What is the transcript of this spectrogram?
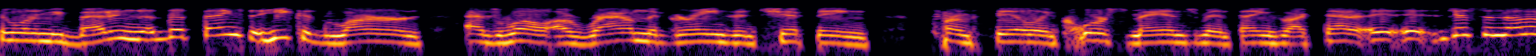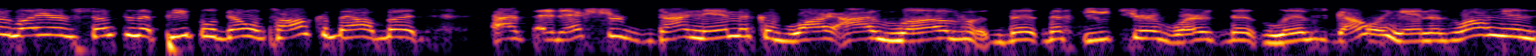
to want to be better. And the, the things that he could learn as well around the greens and chipping from Phil and course management, things like that. It, it, just another layer of something that people don't talk about, but an extra dynamic of why I love the the future of where the LIV's going. And as long as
